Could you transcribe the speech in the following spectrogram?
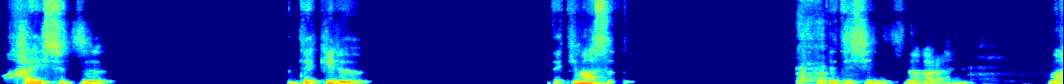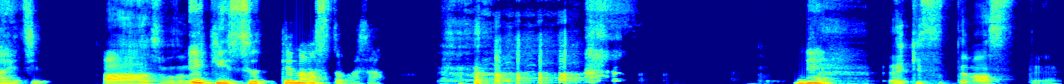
排出できる、できます。って自信につながらへん。毎日。ああ、そういうことね。息吸ってますとかさ。ね息吸ってますって？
